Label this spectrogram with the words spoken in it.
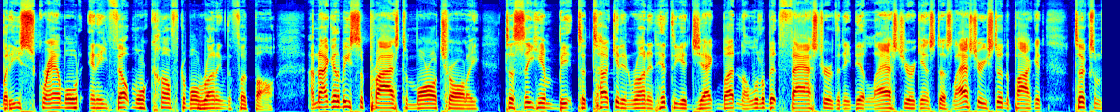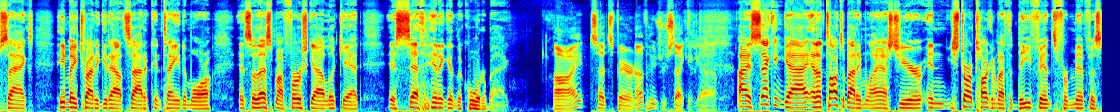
but he scrambled and he felt more comfortable running the football. I'm not going to be surprised tomorrow, Charlie, to see him be, to tuck it and run and hit the eject button a little bit faster than he did last year against us. Last year he stood in the pocket, took some sacks. He may try to get outside of contain tomorrow, and so that's my first guy I look at is Seth Henigan, the quarterback. All right, so that's fair enough. Who's your second guy? All right, second guy, and I talked about him last year, and you start talking about the defense for Memphis.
